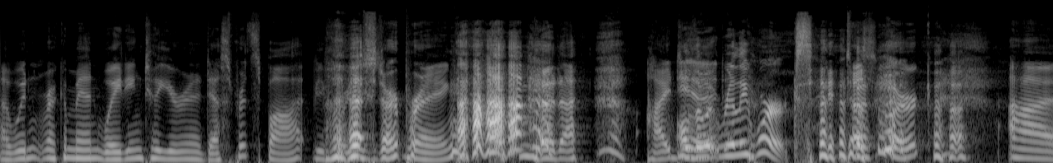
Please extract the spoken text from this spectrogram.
I wouldn't recommend waiting till you're in a desperate spot before you start praying, but I, I did. Although it really works. it does work. Uh,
